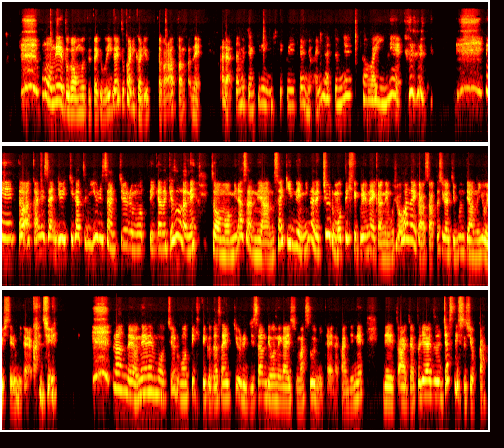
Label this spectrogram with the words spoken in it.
もうねえとか思ってたけど、意外とカリカリ言ってたからあったんだね。あら、たまちゃん綺麗にしてくれたの。ありがとうね。かわいいね。えっと、あかねさん、11月にゆりさん、チュール持っていかなきゃ、そうだね。そう、もう皆さんね、あの、最近ね、みんなでチュール持ってきてくれないからね、もうしょうがないからさ、私が自分であの、用意してるみたいな感じ。なんだよね。もうチュール持ってきてください。チュール持参でお願いします。みたいな感じね。で、えっと、あ、じゃあとりあえずジャスティスしようか。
